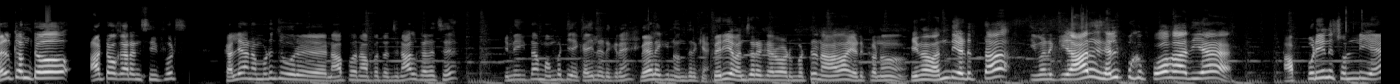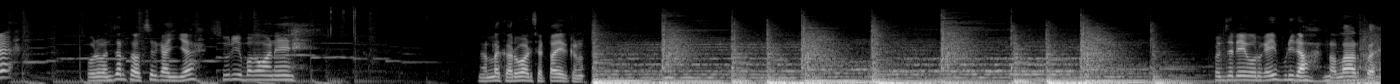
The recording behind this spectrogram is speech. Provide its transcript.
Welcome to auto sea foods கல்யாணம் முடிஞ்சு ஒரு நாற்பது நாற்பத்தஞ்சு நாள் கழிச்சு இன்னைக்கு தான் மம்பட்டியை கையில் எடுக்கிறேன். வேலைக்குன்னு வந்திருக்கேன். பெரிய வஞ்சர கருவாடு மட்டும் நான் தான் எடுக்கணும். இவன் வந்து எடுத்தா இவனுக்கு யாரும் ஹெல்ப்புக்கு போகாதிய அப்படின்னு சொல்லியே ஒரு வஞ்சரத்தை வச்சுருக்காங்க. சூரிய பகவானே நல்ல கருவாடு செட் ஆகிருக்கணும் கொஞ்சம் டேய் ஒரு கைப்பிடிடா. நல்லா இருப்பேன்.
